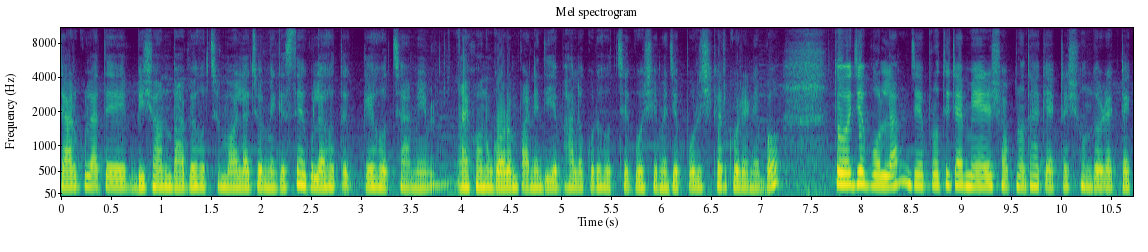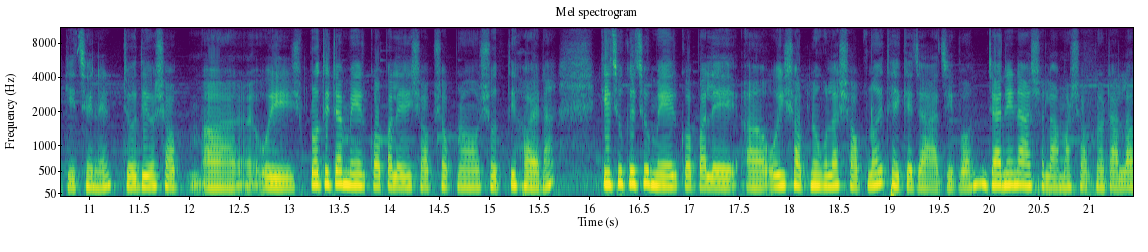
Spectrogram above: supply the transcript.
জারগুলাতে ভীষণভাবে হচ্ছে ময়লা জমে গেছে এগুলা হতে হচ্ছে আমি এখন গরম পানি দিয়ে ভালো করে হচ্ছে ঘষে মেজে পরিষ্কার করে নেব। তো ওই যে বললাম যে প্রতিটা মেয়ের স্বপ্ন থাকে একটা সুন্দর একটা কিচেনের। যদিও সব ওই প্রতিটা মেয়ের কপালে সব স্বপ্ন সত্যি হয় না। কিছু কিছু মেয়ের কপালে ওই স্বপ্নগুলো স্বপ্নই থেকে যায় আজীবন। জানি না আসলে আমার স্বপ্নটা আল্লাহ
